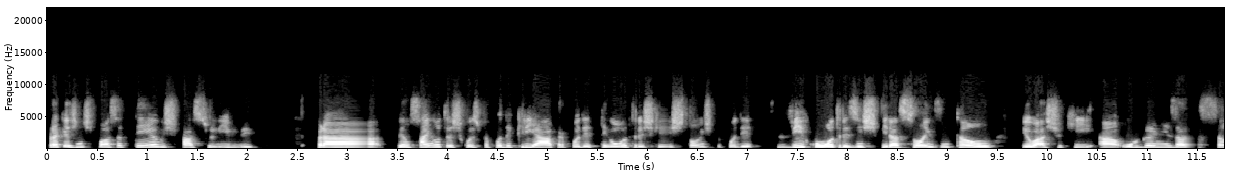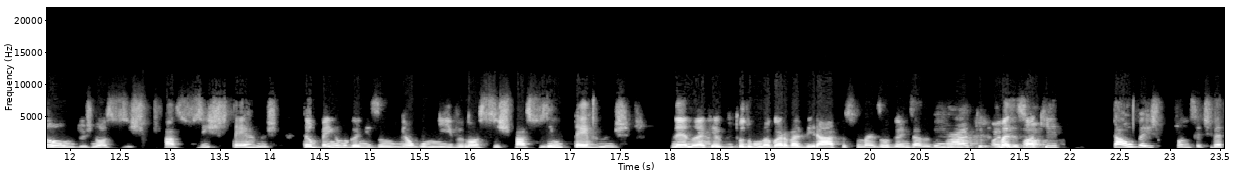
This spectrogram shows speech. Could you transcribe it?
para que a gente possa ter o espaço livre para pensar em outras coisas, para poder criar, para poder ter outras questões, para poder vir com outras inspirações. Então, eu acho que a organização dos nossos espaços externos também organiza em algum nível nossos espaços internos, né? Não é que todo mundo agora vai virar a pessoa mais organizada do mundo, Fato. mas é só que talvez quando você estiver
